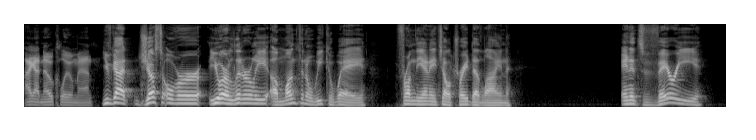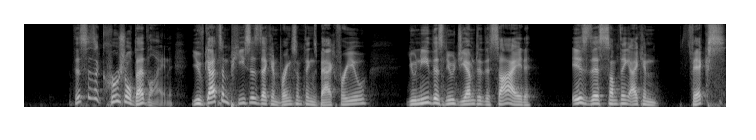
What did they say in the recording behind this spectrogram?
I got no clue, man. You've got just over. You are literally a month and a week away from the NHL trade deadline, and it's very this is a crucial deadline. You've got some pieces that can bring some things back for you. You need this new GM to decide is this something I can fix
